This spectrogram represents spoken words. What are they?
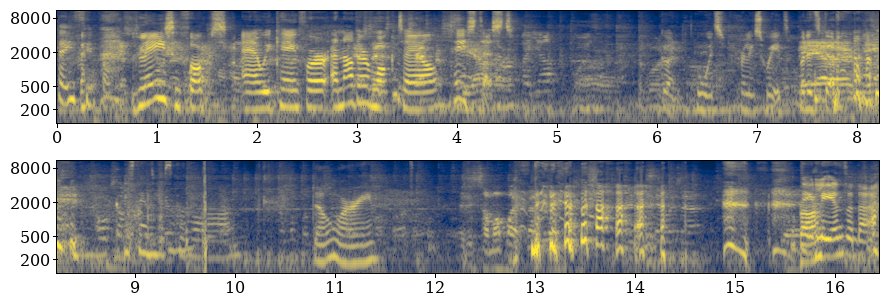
Lazy Fox, and we came for another mocktail taste test. Good. Oh, it's really sweet, but it's good. Don't worry. Tydligen sådär.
